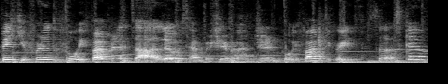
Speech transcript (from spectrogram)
bake it for another 45 minutes at a lower temperature of 145 degrees. So let's go!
